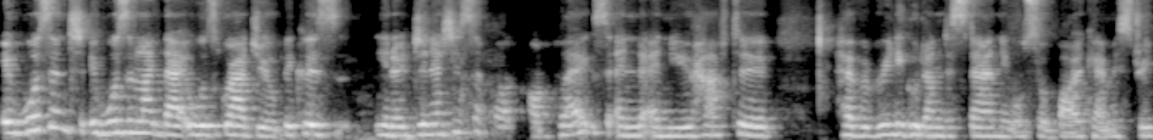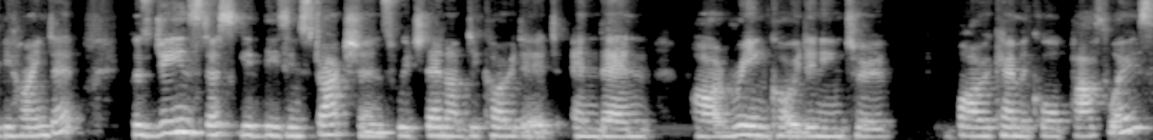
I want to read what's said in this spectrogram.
It wasn't. It wasn't like that. It was gradual because you know genetics are quite complex, and and you have to have a really good understanding also biochemistry behind it because genes just give these instructions which then are decoded and then are re-encoded into biochemical pathways.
